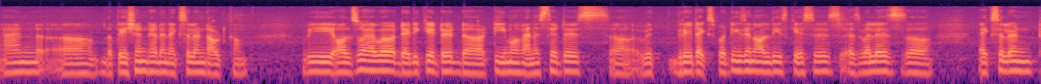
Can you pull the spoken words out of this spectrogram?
and uh, the patient had an excellent outcome. We also have a dedicated uh, team of anesthetists uh, with great expertise in all these cases, as well as uh, excellent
